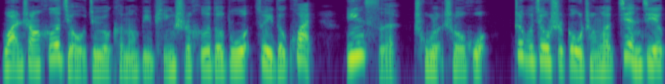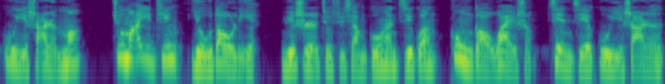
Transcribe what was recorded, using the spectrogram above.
晚上喝酒就有可能比平时喝得多，醉得快，因此出了车祸。”这不就是构成了间接故意杀人吗？舅妈一听有道理，于是就去向公安机关控告外甥间接故意杀人。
